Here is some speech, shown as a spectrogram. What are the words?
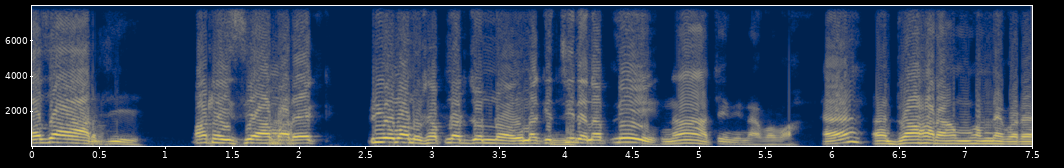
বাজার জি। পাঠাইছে আমার এক প্রিয় মানুষ আপনার জন্য ওনাকে। চিনেন আপনি? না চিনি না বাবা। হ্যাঁ? দোয়া হারাম মনে করে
